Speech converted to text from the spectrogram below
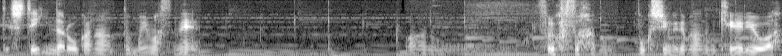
てしていいんだろうかなと思いますね。あの、それこそあの、ボクシングでも何でも計量は、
